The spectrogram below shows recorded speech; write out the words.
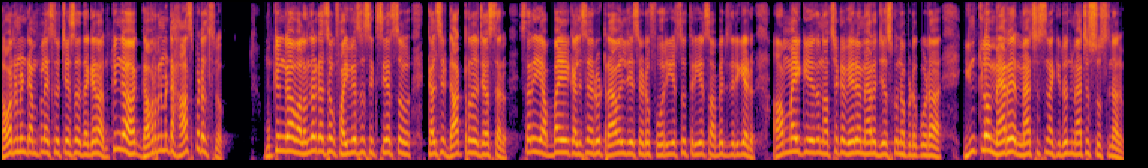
గవర్నమెంట్ ఎంప్లాయీస్లో చేసే దగ్గర ముఖ్యంగా గవర్నమెంట్ హాస్పిటల్స్లో ముఖ్యంగా వాళ్ళందరూ కలిసి ఒక ఫైవ్ ఇయర్స్ సిక్స్ ఇయర్స్ కలిసి డాక్టర్ చేస్తారు. సరే ఈ అబ్బాయి కలిశారు ట్రావెల్ చేశాడు ఫోర్ ఇయర్స్ త్రీ ఇయర్స్ అబ్బాయి తిరిగాడు. ఆ అమ్మాయికి ఏదో నచ్చక వేరే మ్యారేజ్ చేసుకున్నప్పుడు కూడా ఇంట్లో మ్యారేజ్ మ్యాచెస్ నాకు ఈరోజు మ్యాచెస్ చూస్తున్నారు.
